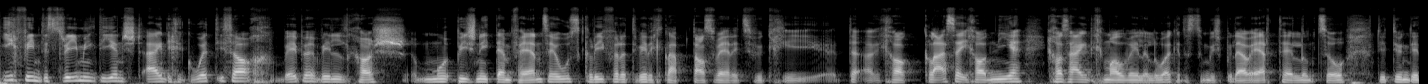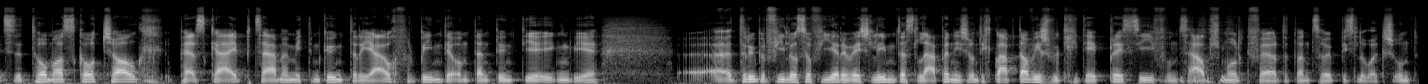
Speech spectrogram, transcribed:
ich finde Streamingdienst eigentlich eine gute Sache, eben, weil du bist nicht dem Fernsehen ausgeliefert, weil ich glaube, das wäre jetzt wirklich, ich habe gelesen, ich habe nie, ich habe es eigentlich mal schauen, dass zum Beispiel auch RTL und so, die tun jetzt den Thomas Gottschalk per Skype zusammen mit dem Günther Jauch verbinden und dann tun die irgendwie äh, darüber philosophieren, wie schlimm das Leben ist. Und ich glaube, da wirst du wirklich depressiv und Selbstmord gefördert, wenn du so etwas schaust. Und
